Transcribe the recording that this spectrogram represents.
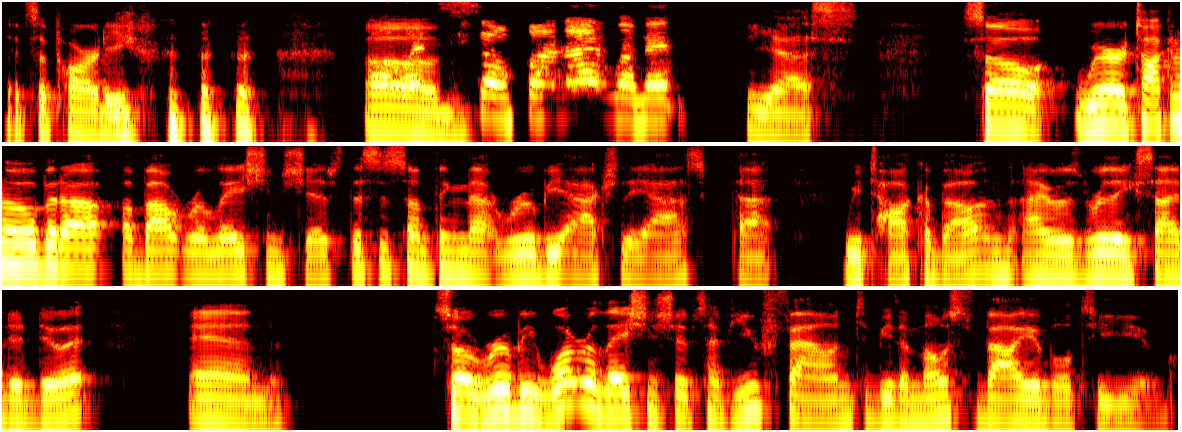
it's a party. oh, um, it's so fun! I love it. Yes. So we're talking a little bit about relationships. This is something that Ruby actually asked that we talk about, and I was really excited to do it. And so, Ruby, what relationships have you found to be the most valuable to you?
